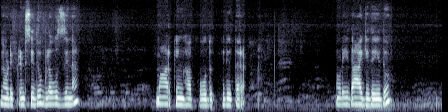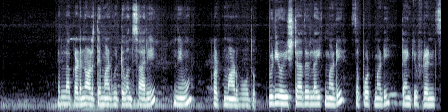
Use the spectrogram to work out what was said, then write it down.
ನೋಡಿ ಫ್ರೆಂಡ್ಸ್ ಇದು ಬ್ಲೌಸಿನ ಮಾರ್ಕಿಂಗ್ ಹಾಕುವುದು ಇದೇ ಥರ. ನೋಡಿ ಇದಾಗಿದೆ ಇದು. ಎಲ್ಲ ಕಡೆನೂ ಅಳತೆ ಮಾಡಿಬಿಟ್ಟು ಒಂದು ಸಾರಿ ನೀವು ಕಟ್ ಮಾಡ್ಬೋದು. ವಿಡಿಯೋ ಇಷ್ಟ ಆದರೆ ಲೈಕ್ ಮಾಡಿ ಸಪೋರ್ಟ್ ಮಾಡಿ. ಥ್ಯಾಂಕ್ ಯು ಫ್ರೆಂಡ್ಸ್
